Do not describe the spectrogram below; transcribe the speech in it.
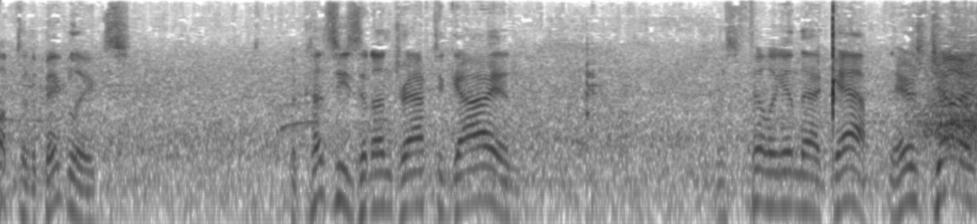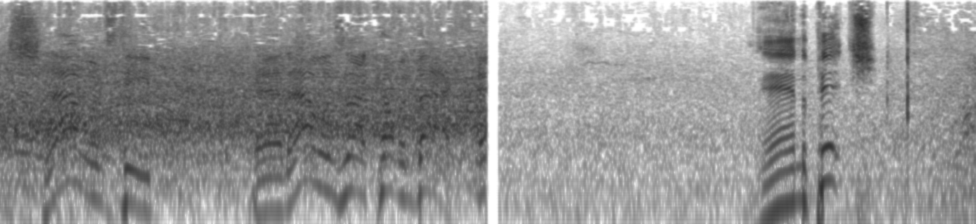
up to the big leagues because he's an undrafted guy and just filling in that gap. There's Judge. That one's deep. And that one's not coming back. And the pitch.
